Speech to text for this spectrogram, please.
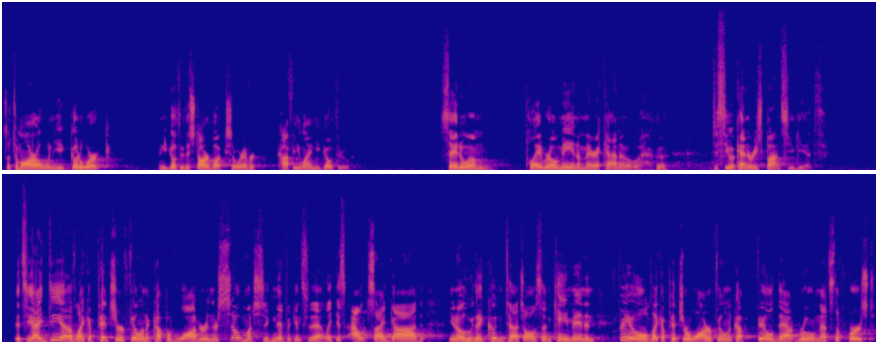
So tomorrow, when you go to work and you go through the Starbucks or whatever coffee line you go through, say to them, play me an Americano. Just see what kind of response you get. It's the idea of like a pitcher filling a cup of water, and there's so much significance to that. Like this outside God, you know, who they couldn't touch, all of a sudden came in and filled, like a pitcher of water filling a cup, filled that room. That's the first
